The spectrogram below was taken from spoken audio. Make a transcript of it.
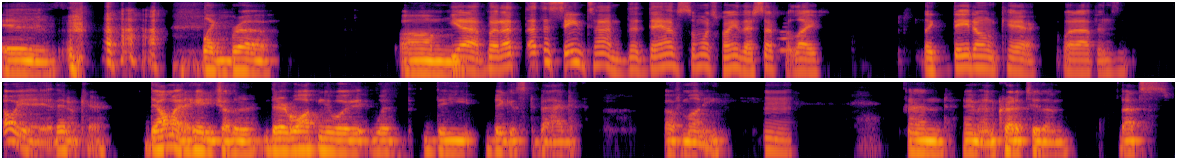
is like, bro. Um, yeah, but at, at the same time, that they have so much money they're set for life. Like they don't care what happens. Oh yeah, yeah, they don't care they all might hate each other. They're walking away with the biggest bag of money. Mm. And hey man, credit to them. That's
